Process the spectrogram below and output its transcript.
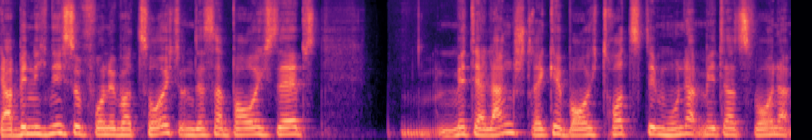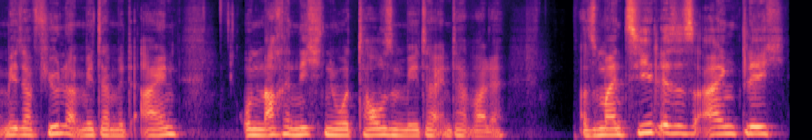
Da bin ich nicht so von überzeugt und deshalb baue ich selbst mit der Langstrecke baue ich trotzdem 100 Meter, 200 Meter, 400 Meter mit ein und mache nicht nur 1000 Meter Intervalle. Also mein Ziel ist es eigentlich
